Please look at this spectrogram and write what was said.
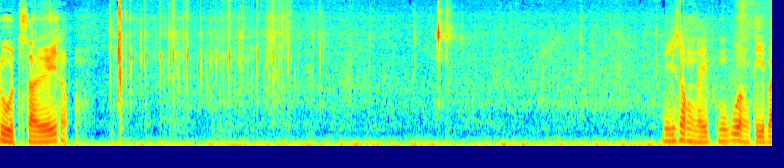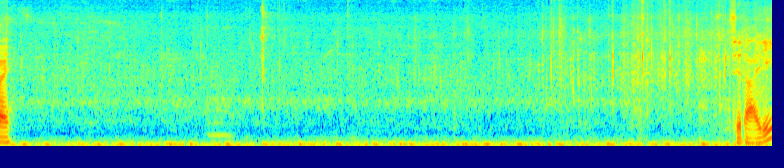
ดูดเสยเนาะ มีส่องไหนพุ่งบ่วงตีไปเสียดายดิ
